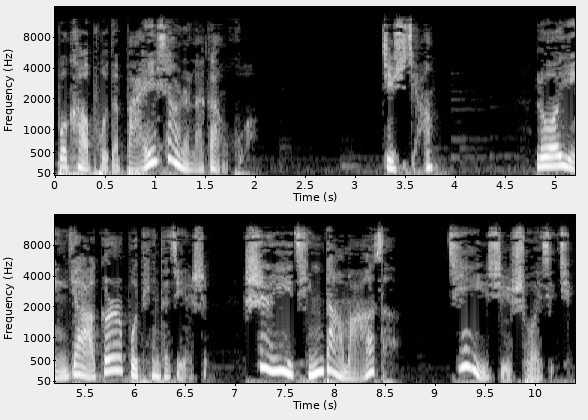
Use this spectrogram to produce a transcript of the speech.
不靠谱的白相人来干活。继续讲，罗隐压根儿不听他解释，示意秦大麻子继续说下去。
